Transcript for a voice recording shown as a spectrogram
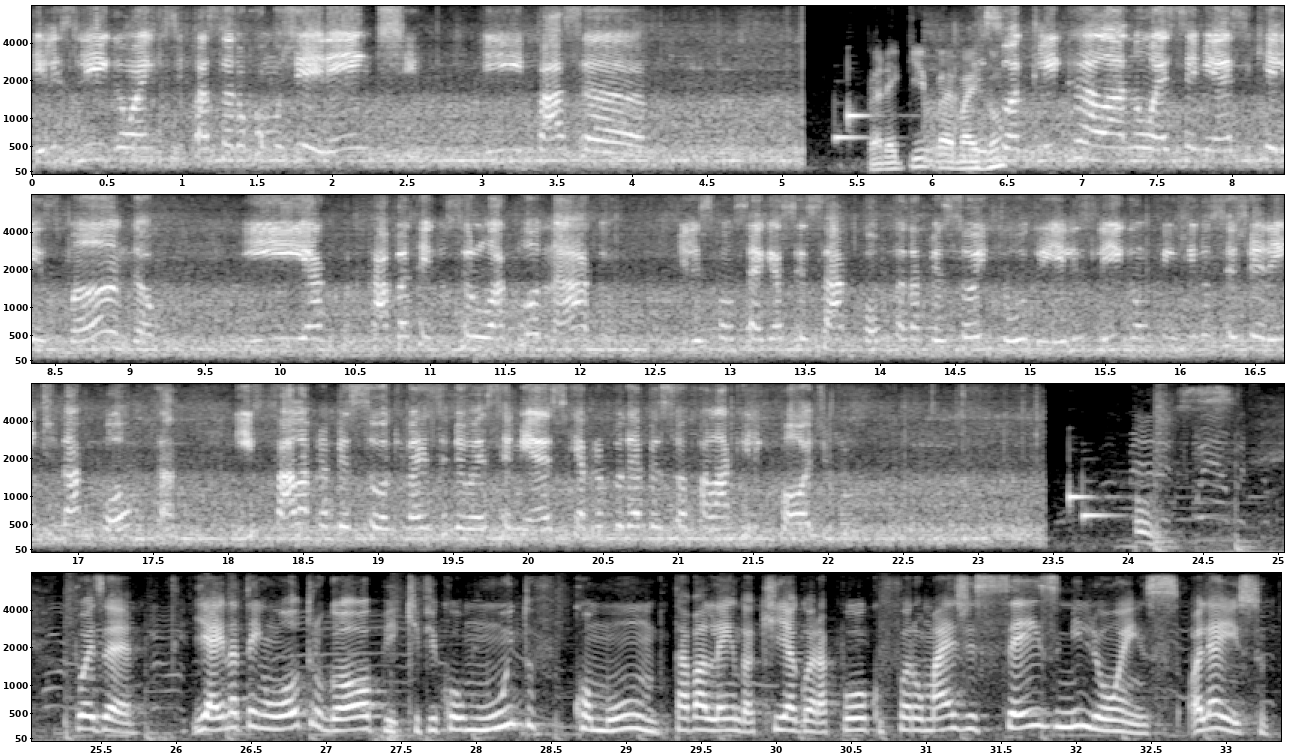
Eles ligam ainda se passando como gerente e passa. Pera aqui, vai A mais um. pessoa clica lá no SMS que eles mandam e a- acaba tendo o celular clonado. Eles conseguem acessar a conta da pessoa e tudo. E eles ligam fingindo ser gerente da conta e fala pra pessoa que vai receber o SMS que é pra poder a pessoa falar aquele código. Pois é. E ainda tem um outro golpe que ficou muito comum, estava lendo aqui agora há pouco, foram mais de 6 milhões. Olha isso.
